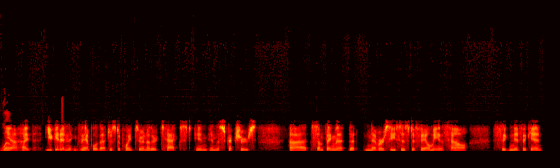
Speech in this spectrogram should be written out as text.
Well, yeah, I, you get an example of that just to point to another text in in the scriptures uh, something that, that never ceases to fail me is how significant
